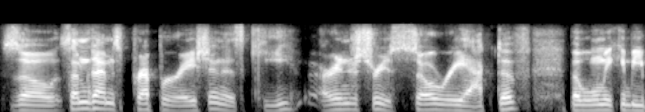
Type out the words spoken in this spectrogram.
So sometimes preparation is key. Our industry is so reactive but when we can be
